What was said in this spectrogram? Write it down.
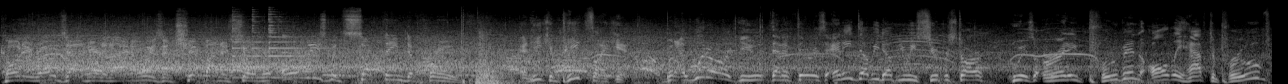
Cody Rhodes out here tonight, oh, always a chip on his shoulder, always with something to prove. And he competes like it. But I would argue that if there is any WWE superstar who has already proven all they have to prove,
